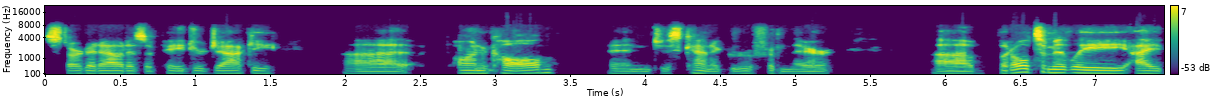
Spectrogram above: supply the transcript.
started out as a pager jockey, uh, on call and just kind of grew from there. Uh, but ultimately, I,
